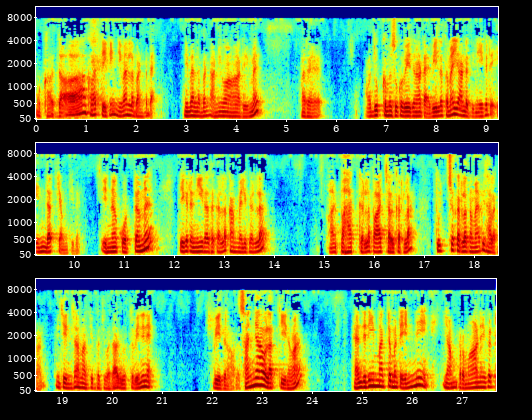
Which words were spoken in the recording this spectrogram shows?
මොකදාකවත් ඒකෙන් නිවන් ලබන්න බෑ. නිවන් ලබන්න අනිවාර්යයෙන්ම අර අදුක්කම සුඛ වේදනාවට ඇවිල්ලා තමයි යන්න තියෙන්නේ. ඒකට එන්නත් කැමති නැහැ. එන්නකොටම ඒකට නීරස කරලා කම්මැලි කරලා පහත් කරලා පාච්චල් කරලා තුච්ච කරලා තමයි අපි සලකන්නේ. ඒ නිසා මධ්‍ය ප්‍රතිපදා විවුර්ත වෙන්නේ නැහැ. වේදනාවල සංඥාවලක් තියෙනවා හැඳිනීම් මට්ටමට එන්නේ යම් ප්‍රමාණයකට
